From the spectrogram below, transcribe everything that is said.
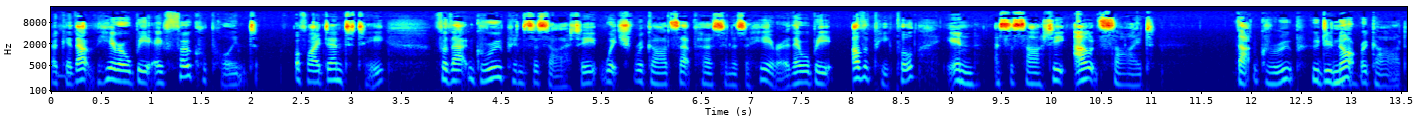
Okay, that hero will be a focal point of identity for that group in society which regards that person as a hero. There will be other people in a society outside that group who do not regard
